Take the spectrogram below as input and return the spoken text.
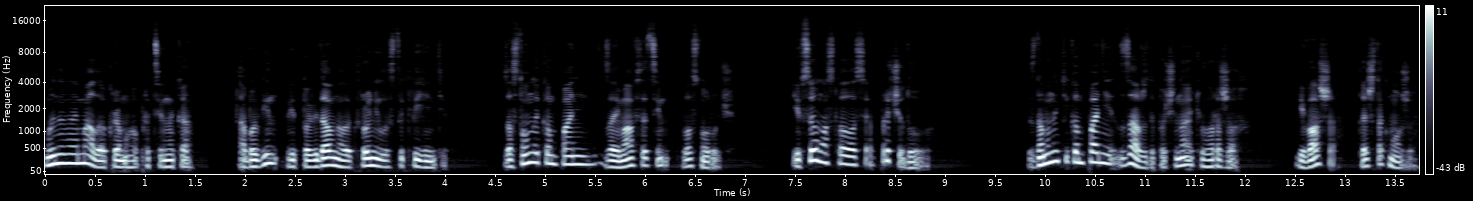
Ми не наймали окремого працівника, аби він відповідав на електронні листи клієнтів. Засновник компанії займався цим власноруч. І все у нас склалося причудово. Знамениті компанії завжди починають у гаражах, і ваша теж так може.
